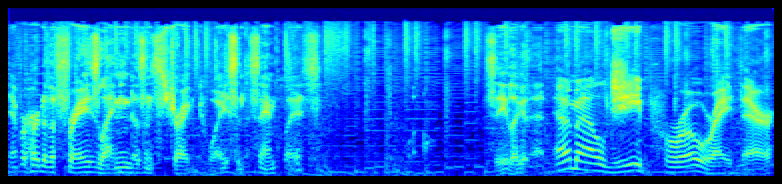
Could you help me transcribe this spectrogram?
Never heard of the phrase lightning doesn't strike twice in the same place? Well, see, look at that. MLG Pro right there.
